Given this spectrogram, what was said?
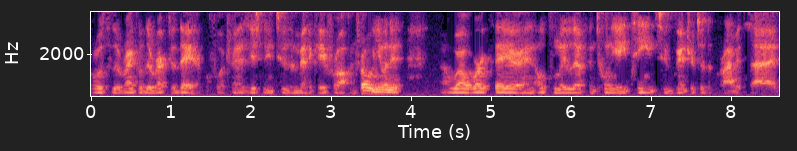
rose to the rank of director there before transitioning to the Medicaid Fraud Control Unit, uh, where I worked there and ultimately left in 2018 to venture to the private side.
